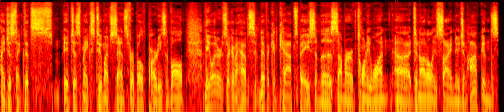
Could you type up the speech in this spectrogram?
I just think that's it. Just makes too much sense for both parties involved. The Oilers are going to have significant cap space in the summer of 21 uh, to not only sign Nugent Hopkins,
